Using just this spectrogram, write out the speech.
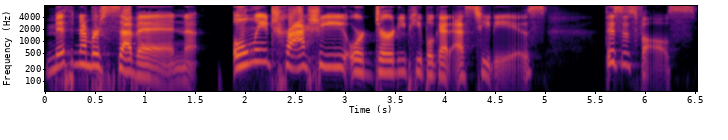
Myth number seven only trashy or dirty people get STDs. This is false.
